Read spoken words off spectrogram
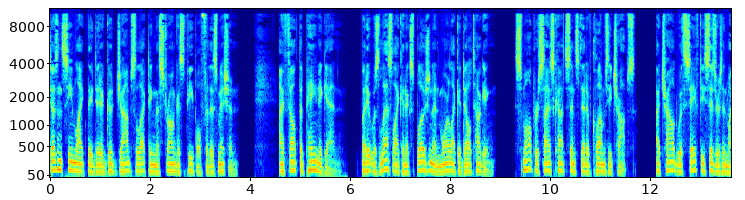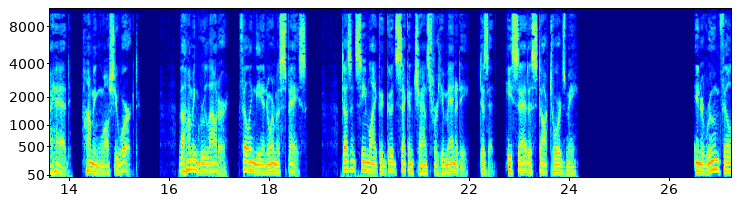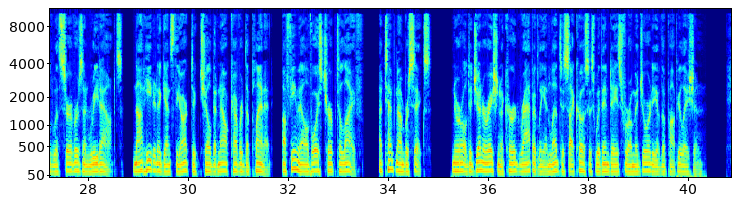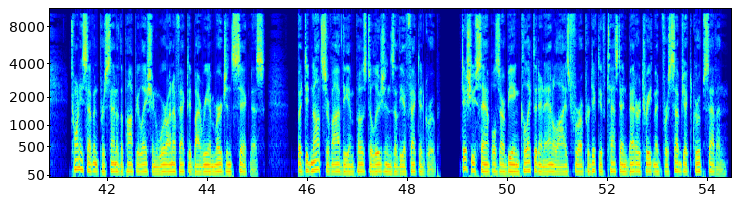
Doesn't seem like they did a good job selecting the strongest people for this mission. I felt the pain again, but it was less like an explosion and more like a dull tugging. Small precise cuts instead of clumsy chops. A child with safety scissors in my head, humming while she worked. The humming grew louder, filling the enormous space. Doesn't seem like a good second chance for humanity, does it? he said as stalked towards me. In a room filled with servers and readouts, not heated against the arctic chill that now covered the planet, a female voice chirped to life. Attempt number 6. Neural degeneration occurred rapidly and led to psychosis within days for a majority of the population. 27% of the population were unaffected by re-emergent sickness, but did not survive the imposed delusions of the affected group. Tissue samples are being collected and analyzed for a predictive test and better treatment for subject group 7.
